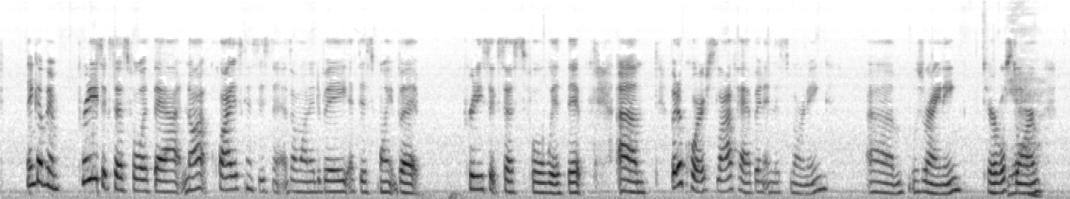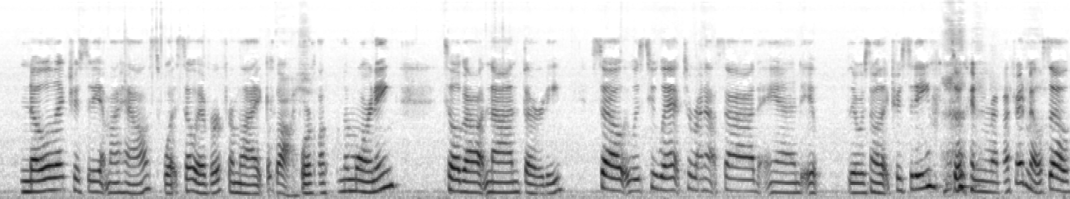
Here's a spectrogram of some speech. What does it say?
I think I've been pretty successful with that. Not quite as consistent as I wanted to be at this point, but pretty successful with it. Um, but of course, life happened, and this morning um, was raining, terrible storm. No electricity at my house whatsoever from like Oh, four o'clock in the morning till about nine thirty. So it was too wet to run outside, and it there was no electricity, so I couldn't run my treadmill. So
